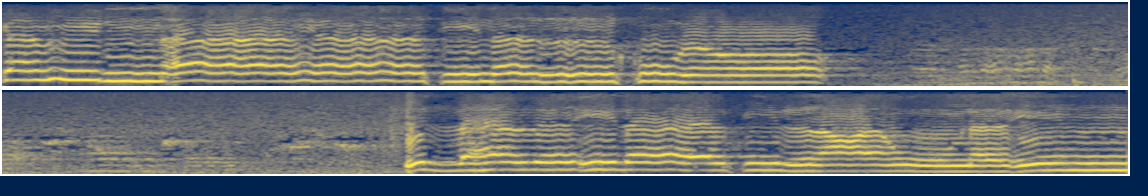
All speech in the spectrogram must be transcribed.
لك من آياتنا الكبرى. اذهب إلى فرعون إن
